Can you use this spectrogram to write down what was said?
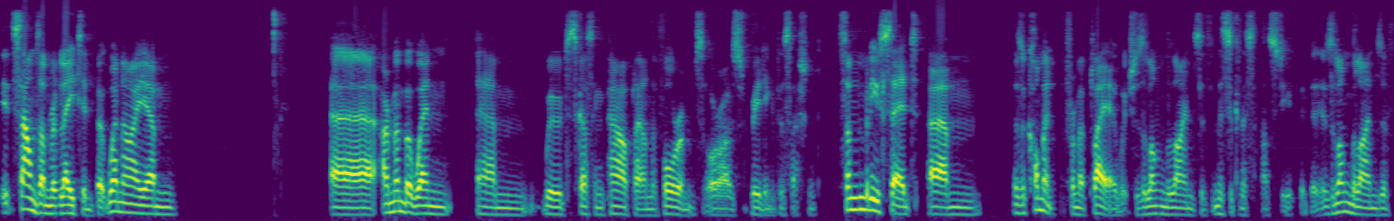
It sounds unrelated, but when I um, uh, I remember when um, we were discussing power play on the forums, or I was reading the session. Somebody said um, there's a comment from a player which was along the lines of, and this is going to sound stupid, but it was along the lines of,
